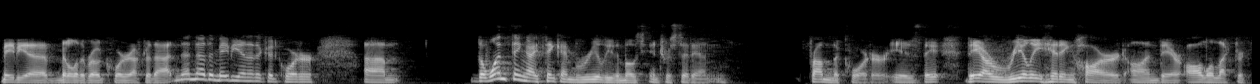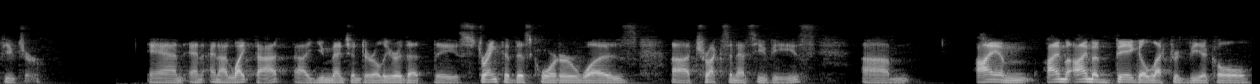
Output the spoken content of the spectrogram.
maybe a middle of the road quarter after that, and another maybe another good quarter. Um, the one thing I think I'm really the most interested in from the quarter is they they are really hitting hard on their all electric future. And, and, and I like that. Uh, you mentioned earlier that the strength of this quarter was uh, trucks and SUVs. Um, I am I'm I'm a big electric vehicle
